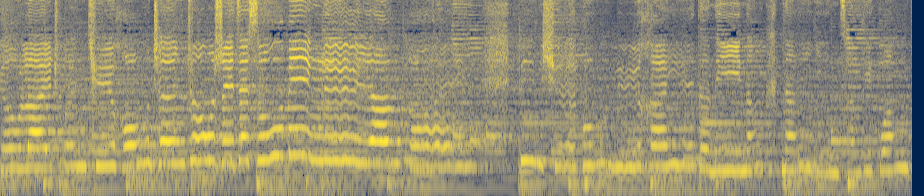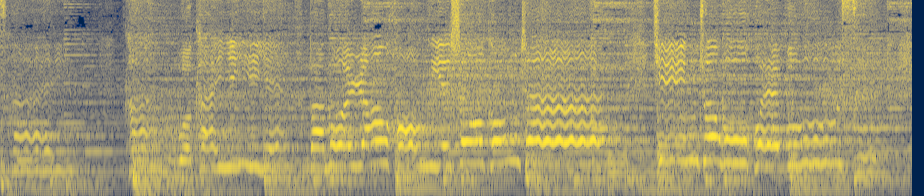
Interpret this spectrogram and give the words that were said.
秋来春去红尘中谁在宿命里安排？冰雪不语寒夜的你那难隐藏的光彩。看我看一眼吧莫让红颜守空枕青春无悔不死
